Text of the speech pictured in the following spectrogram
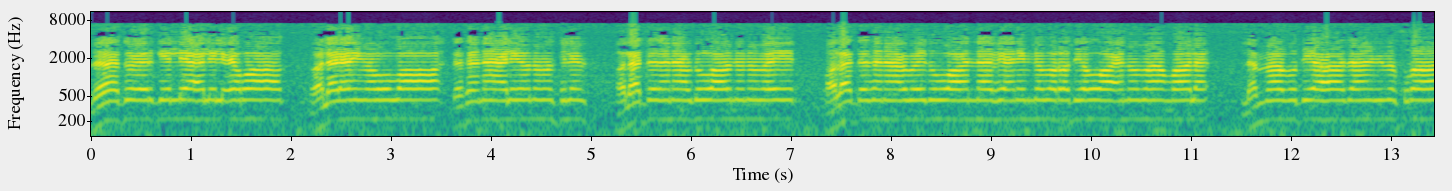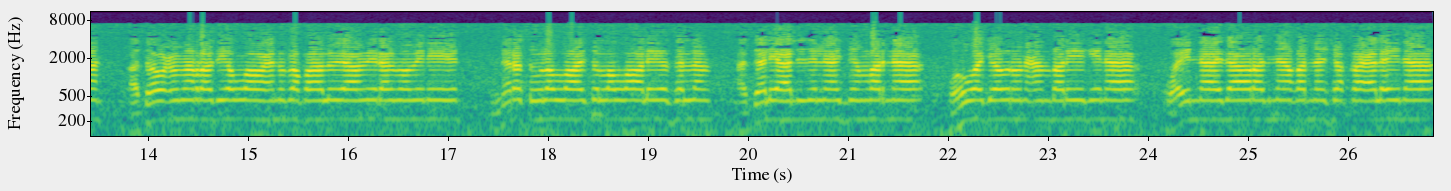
ذات عرق لأهل العراق. قال رحمه الله دثنا علي بن مسلم قال حدثنا عبد الله بن نمير قال حدثنا عبيد الله النافع عن ابن عمر رضي الله عنهما قال لما فتح هذان المصران أتوا عمر رضي الله عنه فقالوا يا أمير المؤمنين إن رسول الله صلى الله عليه وسلم أدى لأهل ذي النجد قرنا وهو جور عن طريقنا. وإنا إذا أردنا قد نشق علينا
